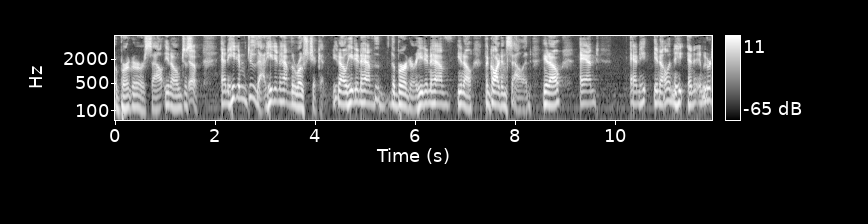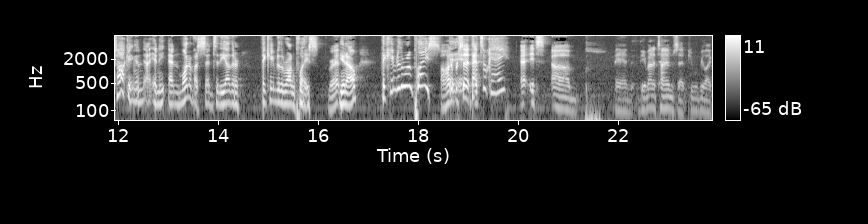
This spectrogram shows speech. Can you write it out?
a burger or salad you know just Yeah. and he didn't do that. He didn't have the roast chicken you know he didn't have the the burger. He didn't have you know the garden salad you know and and he you know and he and we were talking and and he, and one of us said to the other they came to the wrong place Right. you know they came to the wrong place A hundred percent. Eh, that's okay Uh, It's um, man, the amount of times that people be like,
